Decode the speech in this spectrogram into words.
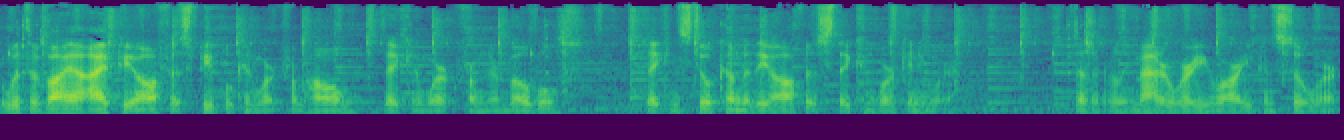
With the Avaya IP Office, people can work from home, they can work from their mobiles, they can still come to the office, they can work anywhere. It doesn't really matter where you are, you can still work.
